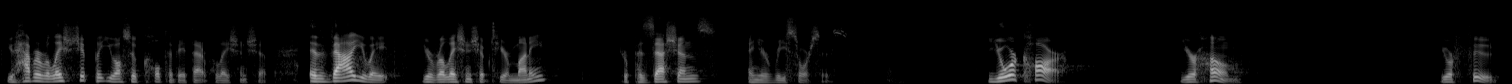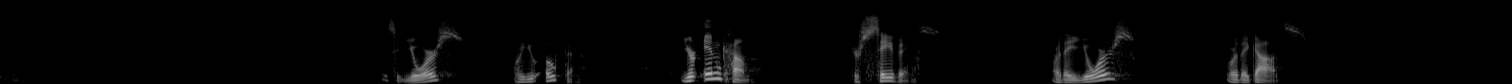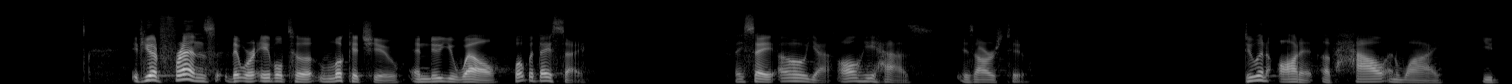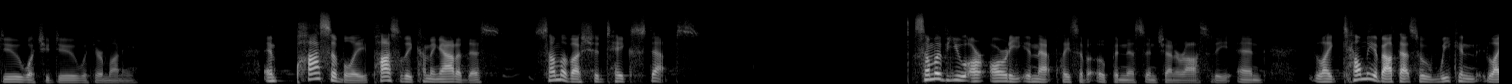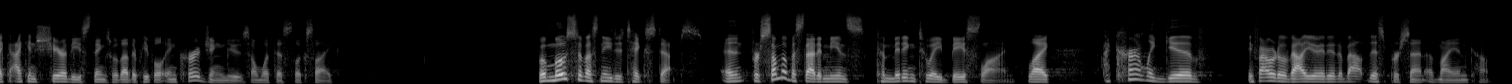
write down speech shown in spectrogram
You have a relationship, but you also cultivate that relationship. Evaluate your relationship to your money, your possessions, and your resources. Your car, your home, your food. Is it yours or are you open? Your income, your savings, are they yours or are they God's? If you had friends that were able to look at you and knew you well, what would they say? They say, oh, yeah, all he has is ours too. Do an audit of how and why you do what you do with your money. And possibly, possibly coming out of this, some of us should take steps. Some of you are already in that place of openness and generosity. And like, tell me about that so we can, like, I can share these things with other people, encouraging news on what this looks like. But most of us need to take steps. And for some of us, that it means committing to a baseline. Like, I currently give, if I were to evaluate it, about this percent of my income.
